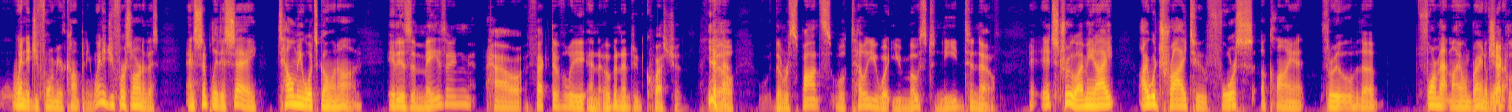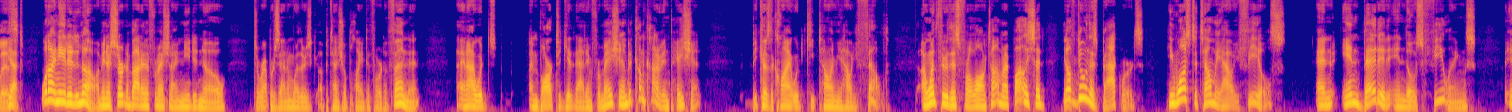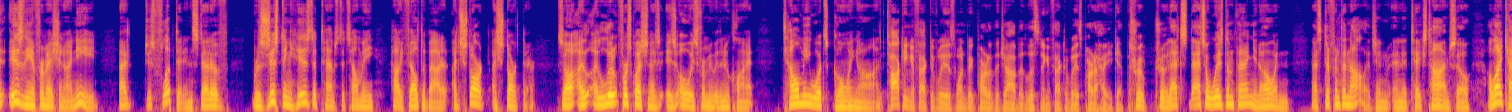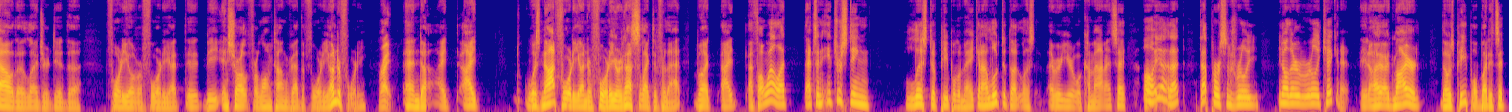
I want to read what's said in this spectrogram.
When did you form your company? When did you first learn of this? And simply to say, tell me what's going on. It is amazing how effectively an open ended question yeah. will, the response will tell you what you most need to know. It's true. I mean, I, I would try to force a client through the format my own brain of checklist. What, yeah, what I needed to know. I mean, there's certain amount of information I need to know to represent him, whether he's a potential plaintiff or defendant, and I would embark to get that information and become kind of impatient because the client would keep telling me how he felt. I went through this for a long time, and I finally said, you know, I'm doing this backwards. He wants to tell me how he feels, and embedded in those feelings is the information I need. I just flipped it instead of resisting his attempts to tell me how he felt about it. I start I start there. So I, I little, first question is, is always for me with a new client. Tell me what's going on. Talking effectively is one big part of the job, but listening effectively is part of how you get there. True, true. That's that's a wisdom thing, you know, and that's different than knowledge, and and it takes time. So I like how the Ledger did the forty over forty. I be in Charlotte for a long time. We've had the forty under forty, right? And uh, I I was not forty under forty or not selected for that, but I I thought, well, that that's an interesting list of people to make, and I looked at that list every year it would come out, and I'd say, oh yeah, that that person's really you know, they're really kicking it. You know, I admired those people, but it's a,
